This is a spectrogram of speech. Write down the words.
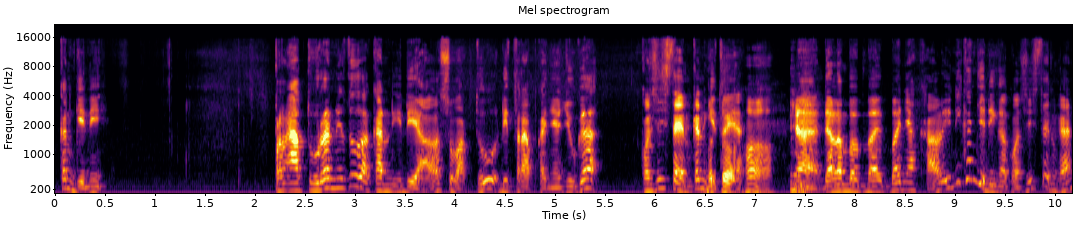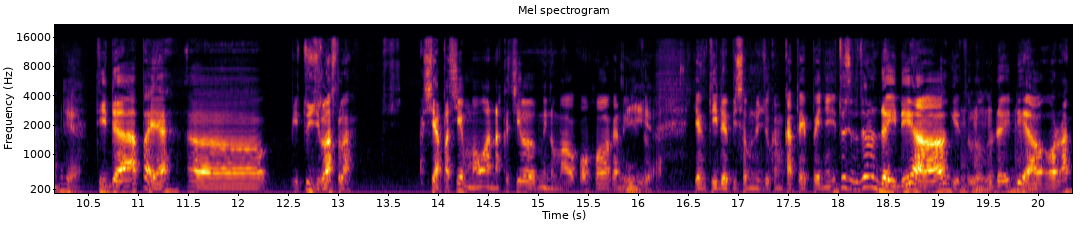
kan gini peraturan itu akan ideal sewaktu diterapkannya juga konsisten kan gitu betul. ya heeh. nah dalam ba- ba- banyak hal ini kan jadi nggak konsisten kan Iya. tidak apa ya eh, itu jelas lah siapa sih yang mau anak kecil minum alkohol kan gitu Iya. yang tidak bisa menunjukkan KTP-nya itu sebetulnya udah ideal gitu loh Mhm. udah ideal orang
